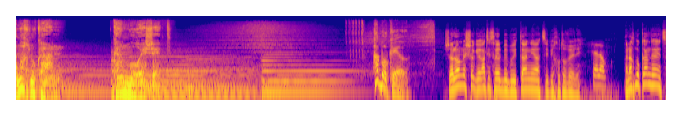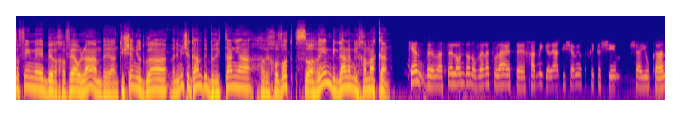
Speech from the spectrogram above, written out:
אנחנו כאן. כאן מורשת. הבוקר. שלום לשגרירת ישראל בבריטניה, ציפי חוטובלי. שלום. אנחנו כאן אה, צופים אה, ברחבי העולם באנטישמיות גואה, ואני מבין שגם בבריטניה הרחובות סוערים בגלל המלחמה כאן. כן, ולמעשה לונדון עוברת אולי את אה, אחד מגלי האנטישמיות הכי קשים שהיו כאן.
